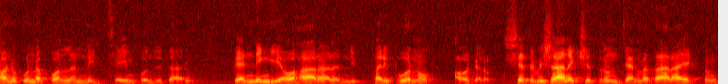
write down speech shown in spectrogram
అనుకున్న పనులన్నీ జయం పొందుతారు. పెండింగ్ వ్యవహారాలన్నీ పరిపూర్ణం అవగలవు శతభిష నక్షత్రం జన్మతారాయత్వం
